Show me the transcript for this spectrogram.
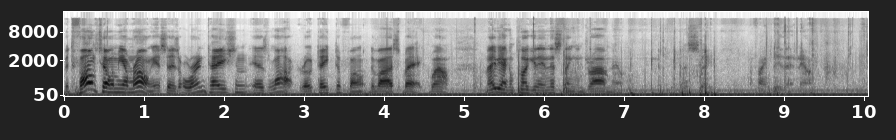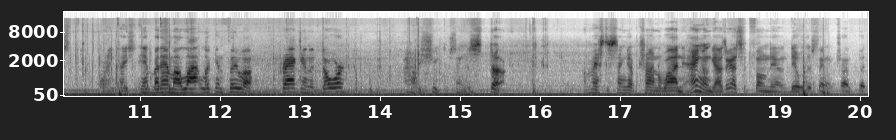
but the phone's telling me I'm wrong. It says orientation is locked. Rotate the phone device back. Wow. Maybe I can plug it in this thing and drive now. Let's see if I can do that now. Orientation. But am I light looking through a crack in the door? Oh shoot, this thing is stuck. I messed this thing up trying to widen it. Hang on guys, I gotta set the phone down and deal with this thing I'm trying to put.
